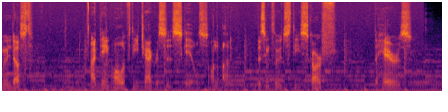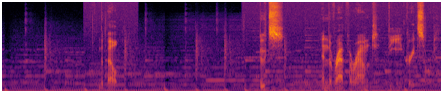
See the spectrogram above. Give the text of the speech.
Moondust. I paint all of the Jagras' scales on the body. This includes the scarf, the hairs, the belt, boots, and the wrap around the greatsword.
